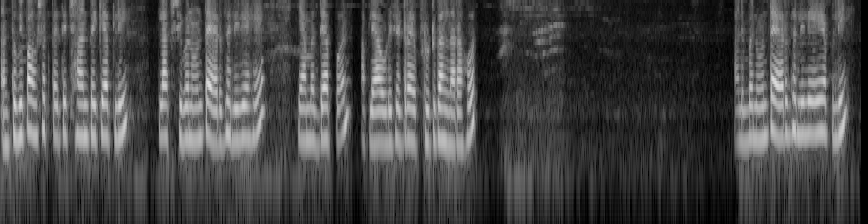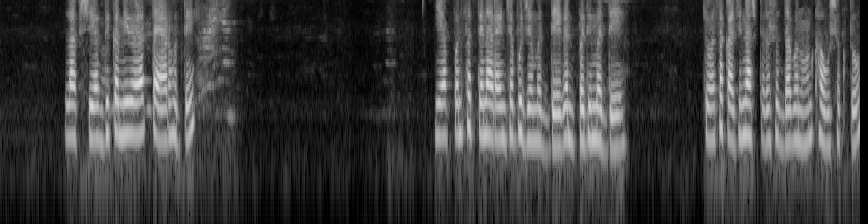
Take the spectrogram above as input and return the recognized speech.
आणि तुम्ही पाहू शकता ते छानपैकी आपली लापशी बनवून तयार झालेली आहे. यामध्ये आपण आपल्या आवडीचे ड्रायफ्रूट घालणार आहोत. आणि बनवून तयार झालेली आहे आपली लापशी. अगदी कमी वेळात तयार होते. हे आपण सत्यनारायणच्या पूजेमध्ये गणपतीमध्ये किंवा सकाळची नाश्त्याला सुद्धा बनवून खाऊ शकतो.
